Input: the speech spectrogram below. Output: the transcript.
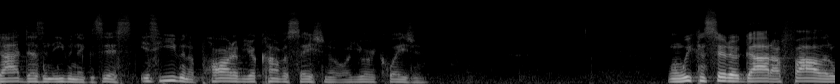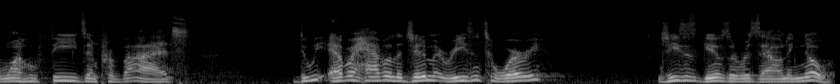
God doesn't even exist? Is he even a part of your conversation or your equation? When we consider God our Father, the one who feeds and provides, do we ever have a legitimate reason to worry? Jesus gives a resounding no.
